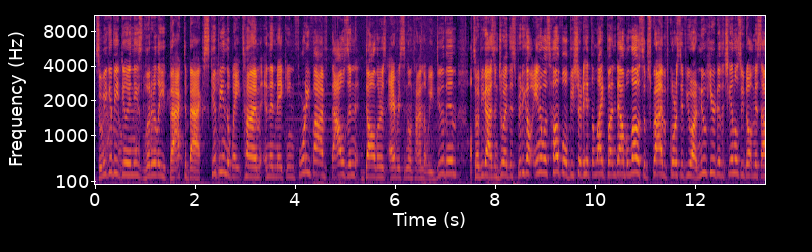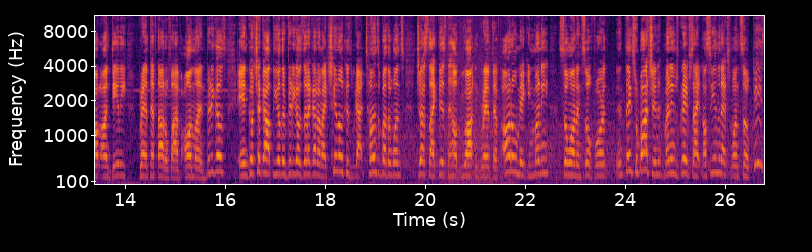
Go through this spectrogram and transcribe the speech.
So we could be doing these literally back to back, skipping the wait time, and then making $45,000 every single time that we do them. So if you guys enjoyed this video and it was helpful, be sure to hit the like button down below. Subscribe, of course, if you are new here to the channel so you don't miss out on daily Grand Theft Auto 5 online videos. And go check out the other videos that I got on my channel because we got tons of other ones just like this to help you out in Grand Theft Theft Auto, making money, so on and so forth. And thanks for watching. My name is Gravesight, and I'll see you in the next one, so peace!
